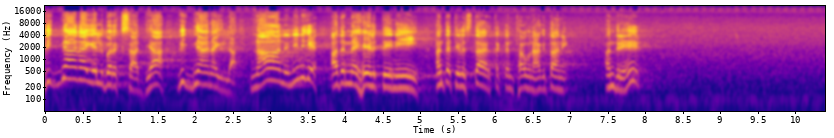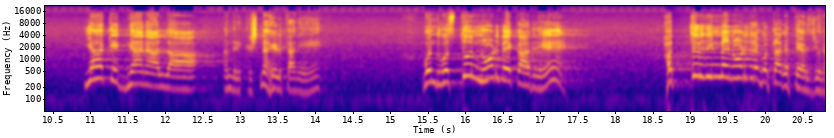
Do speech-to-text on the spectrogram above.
ವಿಜ್ಞಾನ ಎಲ್ಲಿ ಬರೋಕ್ಕೆ ಸಾಧ್ಯ? ವಿಜ್ಞಾನ ಇಲ್ಲ. ನಾನು ನಿನಗೆ ಅದನ್ನು ಹೇಳ್ತೇನೆ ಅಂತ ತಿಳಿಸ್ತಾ ಇರ್ತಕ್ಕಂಥವನಾಗ್ತಾನೆ. ಅಂದರೆ, ಯಾಕೆ ಜ್ಞಾನ ಅಲ್ಲ? ಅಂದರೆ ಕೃಷ್ಣ ಹೇಳ್ತಾನೆ ಒಂದು ವಸ್ತು ನೋಡಬೇಕಾದ್ರೆ ಹತ್ತಿರದಿಂದ ನೋಡಿದ್ರೆ ಗೊತ್ತಾಗತ್ತೆ ಅರ್ಜುನ.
